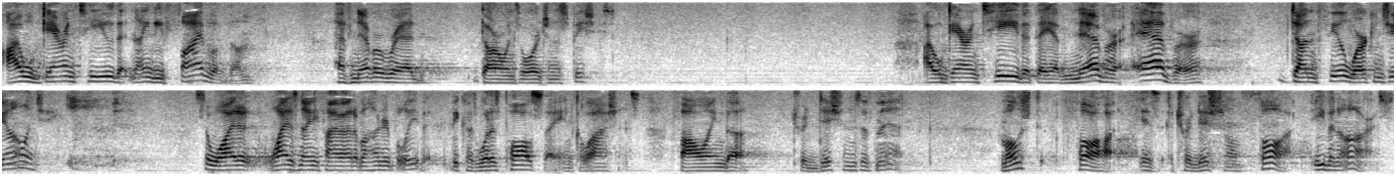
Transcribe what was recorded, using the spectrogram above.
I will guarantee you that 95 of them have never read Darwin's Origin of Species. I will guarantee that they have never, ever done field work in geology. So why, do, why does 95 out of 100 believe it? Because what does Paul say in Colossians? Following the traditions of men. Most thought is a traditional thought, even ours.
